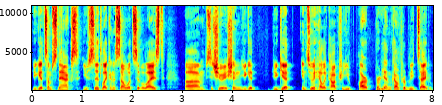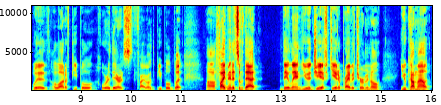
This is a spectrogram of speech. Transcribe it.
you get some snacks you sit like in a somewhat civilized um, situation you get you get into a helicopter. You are pretty uncomfortably tight with a lot of people who are there. It's five other people but uh, five minutes of that they land you at jfk at a private terminal. You come out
